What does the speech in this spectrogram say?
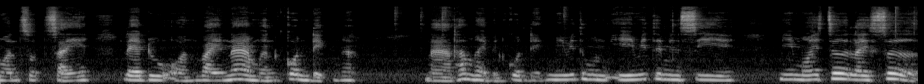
นวลสดใส แลดูอ่อนวัยหน้าเหมือนก้นเด็กนะหนาทำให้เป็นก้นเด็กมีวิตามินอ e, ีวิตามินซีมีมอยเจอร์ไลเซอร์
